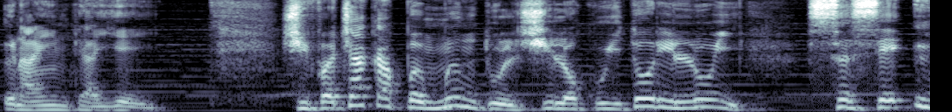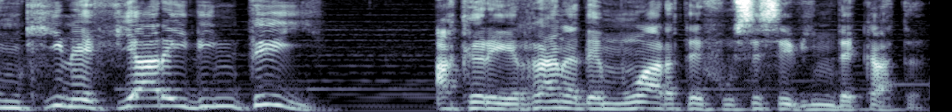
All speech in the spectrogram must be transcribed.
înaintea ei și făcea ca pământul și locuitorii lui să se închine fiarei din tâi, a cărei rană de moarte fusese vindecată.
